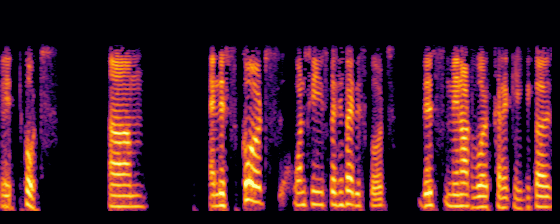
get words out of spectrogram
with quotes. Um, and this quotes once we specify this quotes this may not work correctly because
